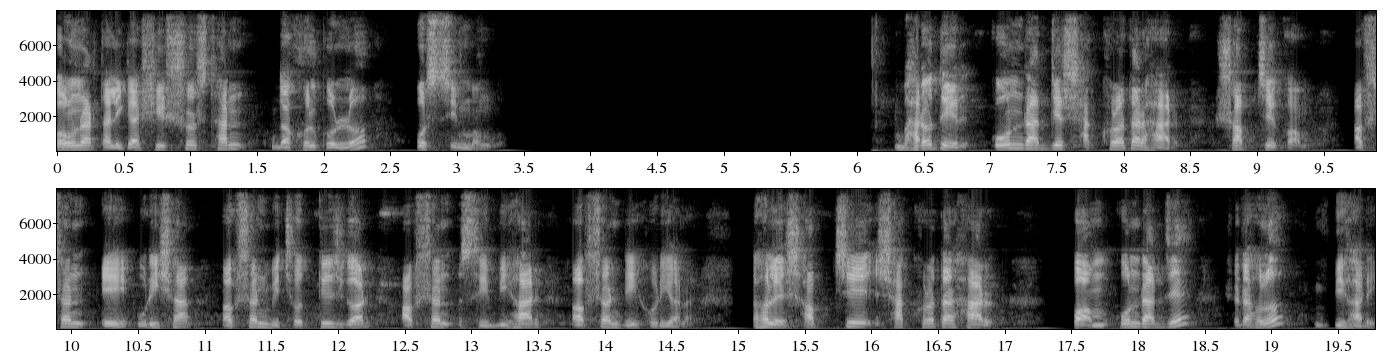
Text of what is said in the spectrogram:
গণনার তালিকায় শীর্ষস্থান দখল করল পশ্চিমবঙ্গ। ভারতের কোন রাজ্যের সাক্ষরতার হার সবচেয়ে কম? Option A Orissa, option B Chhattisgarh, option C Bihar, option D Haryana. তাহলে সবচেয়ে সাক্ষরতার হার কম কোন রাজ্যে? সেটা হলো বিহারে।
